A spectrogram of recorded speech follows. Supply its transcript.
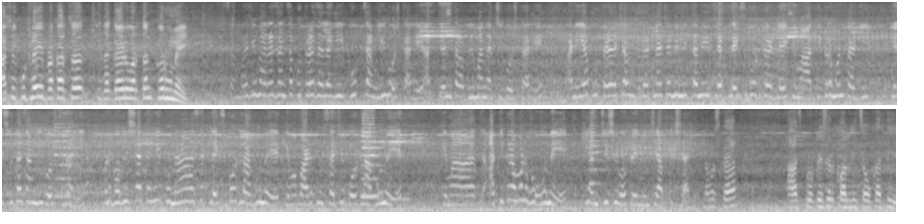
असे कुठल्याही प्रकारचं तिथं गैरवर्तन करू नये. संभाजी महाराजांचा पुतळा झाला ही खूप चांगली गोष्ट आहे अत्यंत अभिमानाची गोष्ट आहे. आणि या पुतळ्याच्या उद्घाटनाच्या निमित्ताने इथले फ्लेक्स बोर्ड काढले किंवा अतिक्रमण काढली हे सुद्धा चांगली गोष्ट झाली. पण भविष्यातही पुन्हा असे फ्लेक्स बोर्ड लागू नयेत किंवा वाढदिवसाचे बोर्ड लागू नयेत किंवा अतिक्रमण होऊ नये ही आमची शिवप्रेमींची अपेक्षा आहे. नमस्कार. आज प्रोफेसर कॉलनी चौकातील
